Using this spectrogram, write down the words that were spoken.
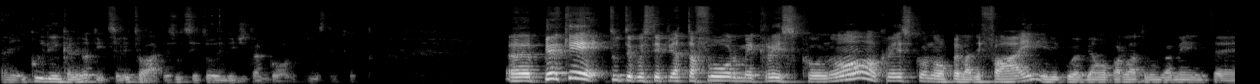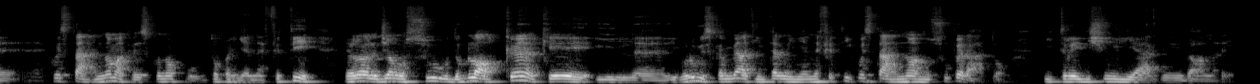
eh, i cui link alle notizie li trovate sul sito del Digital Gold Institute. Uh, perché tutte queste piattaforme crescono? Crescono per la DeFi, di cui abbiamo parlato lungamente eh, quest'anno, ma crescono appunto per gli NFT. E allora leggiamo su The Block che il, i volumi scambiati in termini di NFT quest'anno hanno superato i 13 miliardi di dollari.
